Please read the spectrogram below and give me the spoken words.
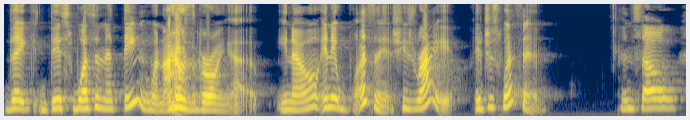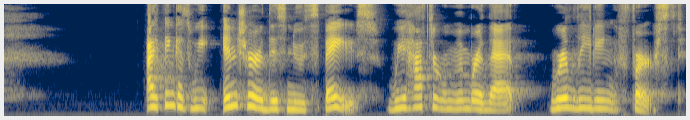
like, this wasn't a thing when I was growing up, you know? And it wasn't. She's right. It just wasn't. And so I think as we enter this new space, we have to remember that we're leading first,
